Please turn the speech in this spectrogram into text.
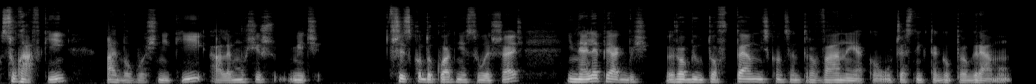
Słuchawki albo głośniki, ale musisz mieć wszystko dokładnie słyszeć. I najlepiej, jakbyś robił to w pełni skoncentrowany jako uczestnik tego programu.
